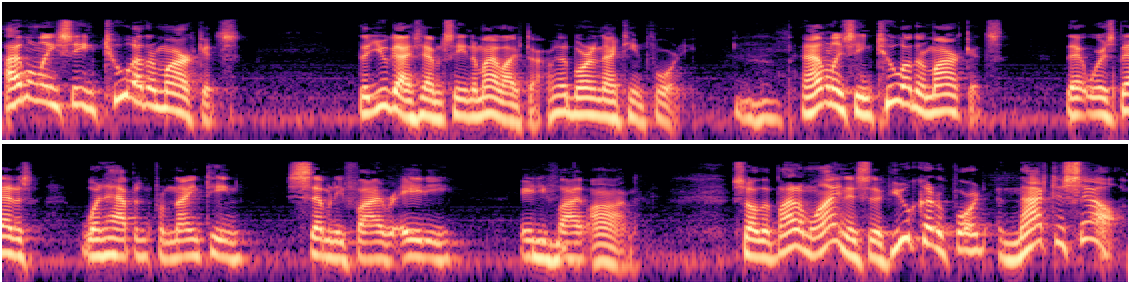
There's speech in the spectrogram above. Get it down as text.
I've only seen two other markets that you guys haven't seen in my lifetime. I was born in 1940. Mm-hmm. And I've only seen two other markets that were as bad as what happened from 1975 or 80, 85 Mm-hmm. on. So the bottom line is if you could afford not to sell,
